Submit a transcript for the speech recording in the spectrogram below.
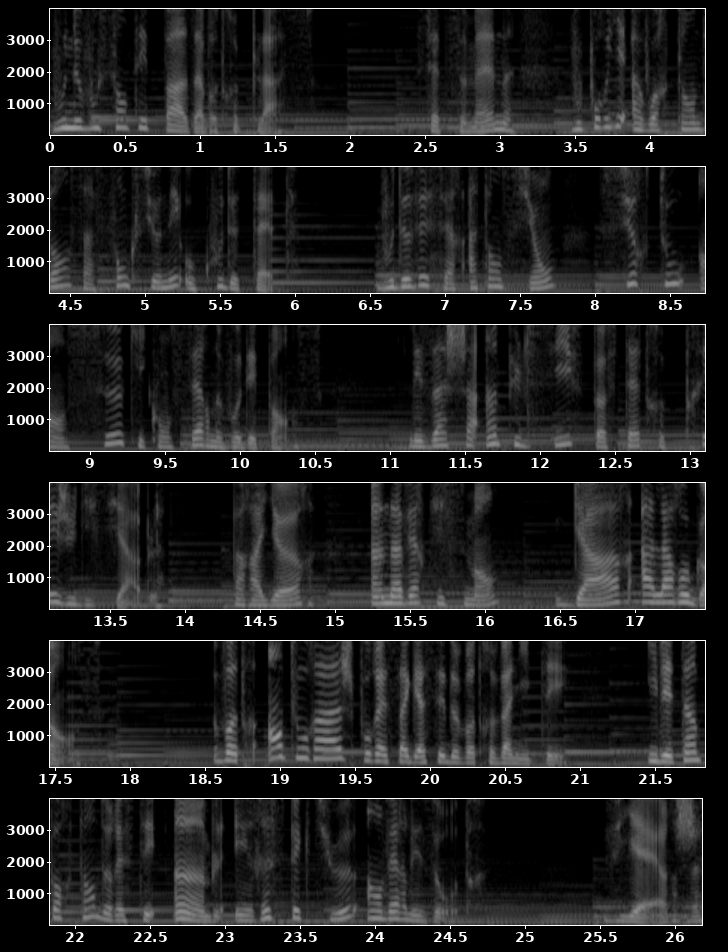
Vous ne vous sentez pas à votre place. Cette semaine, vous pourriez avoir tendance à fonctionner au coup de tête, vous devez faire attention, surtout en ce qui concerne vos dépenses. Les achats impulsifs peuvent être préjudiciables. Par ailleurs, un avertissement, gare à l'arrogance. Votre entourage pourrait s'agacer de votre vanité. Il est important de rester humble et respectueux envers les autres. Vierge.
